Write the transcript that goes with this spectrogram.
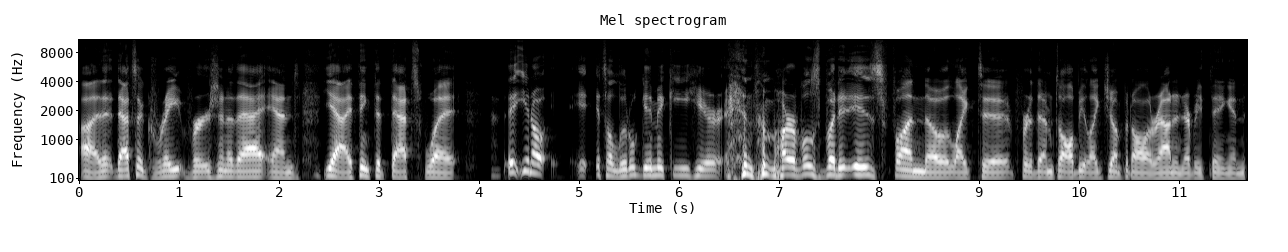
uh, th- that's a great version of that. And yeah, I think that that's what you know it, it's a little gimmicky here in the marvels but it is fun though like to for them to all be like jumping all around and everything and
